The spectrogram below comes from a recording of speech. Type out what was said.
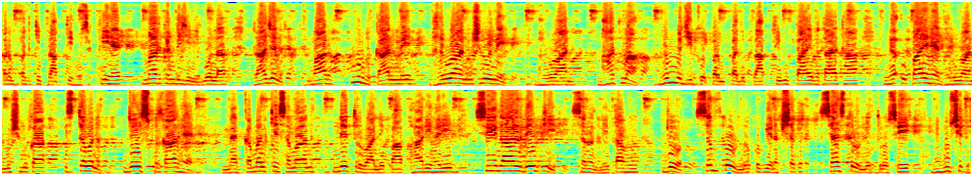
परम पद की प्राप्ति हो सकती है? मार्कंडी जी ने बोला, राजन मार पूर्व काल में भगवान विष्णु ने भगवान महात्मा ब्रह्म जी को परम पद प्राप्ति उपाय बताया था। वह उपाय है भगवान विष्णु का स्तवन जो इस प्रकार है। मैं कमल के समान नेत्र वाले पापहारी हरि श्री नारायण देव की शरण लेता हूँ, जो संपूर्ण लोकों के रक्षक सहस्त्रों नेत्रों से विभूषित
